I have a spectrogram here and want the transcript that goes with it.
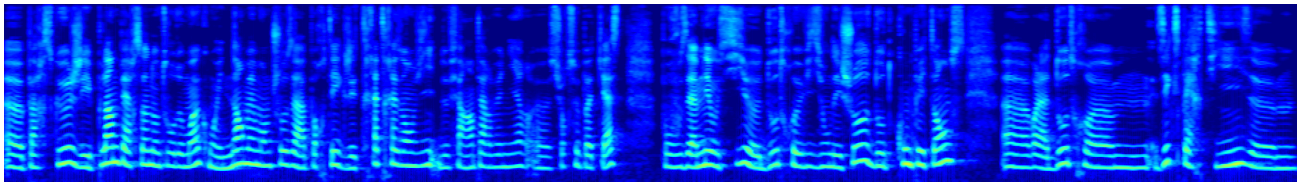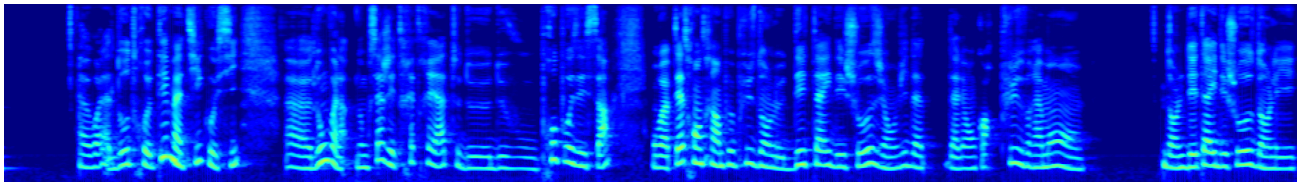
parce que j'ai plein de personnes autour de moi qui ont énormément de choses à apporter et que j'ai très très envie de faire intervenir sur ce podcast pour vous amener aussi d'autres visions des choses, d'autres compétences, voilà, d'autres expertises. Euh, voilà, d'autres thématiques aussi. Euh, donc voilà, donc ça j'ai très très hâte de, vous proposer ça. On va peut-être rentrer un peu plus dans le détail des choses. J'ai envie d'aller encore plus vraiment dans le détail des choses, dans les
